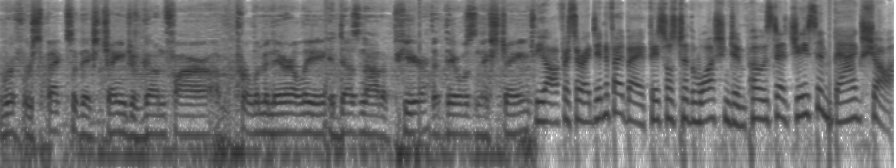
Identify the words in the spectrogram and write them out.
With respect to the exchange of gunfire, um, preliminarily, it does not appear that there was an exchange. The officer, identified by officials to the Washington Post as Jason Bagshaw,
